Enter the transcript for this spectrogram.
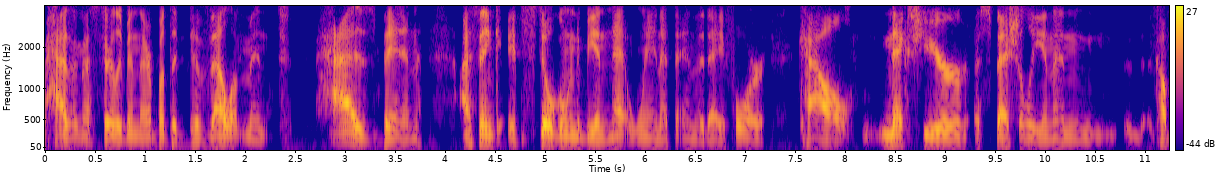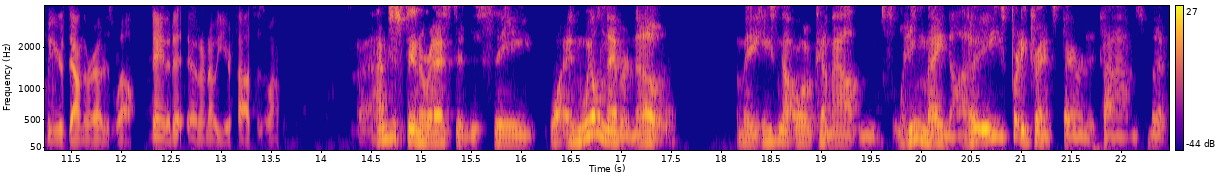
hasn't necessarily been there, but the development has been. I think it's still going to be a net win at the end of the day for Cal next year, especially, and then a couple years down the road as well. David, I don't know your thoughts as well. I'm just interested to see what, and we'll never know. I mean, he's not going to come out and he may not. He's pretty transparent at times, but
